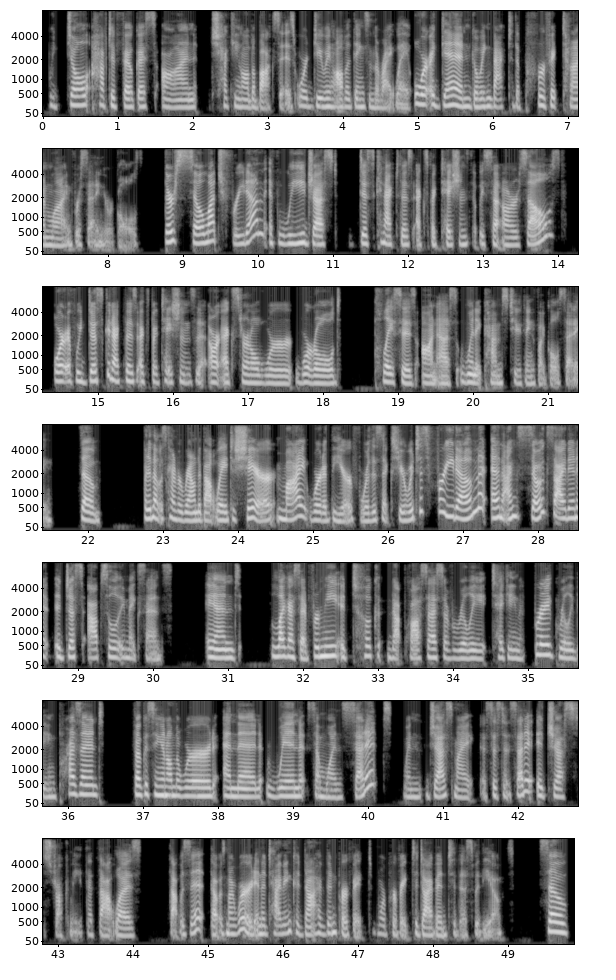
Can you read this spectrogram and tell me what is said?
We don't have to focus on checking all the boxes or doing all the things in the right way. Or again, going back to the perfect timeline for setting your goals. There's so much freedom if we just disconnect those expectations that we set on ourselves, or if we disconnect those expectations that our external wor- world places on us when it comes to things like goal setting. So but that was kind of a roundabout way to share my word of the year for this next year, which is freedom. And I'm so excited. It, it just absolutely makes sense. And like I said, for me, it took that process of really taking a break, really being present, focusing in on the word. And then when someone said it, when Jess, my assistant, said it, it just struck me that that was that was it. That was my word. And the timing could not have been perfect, more perfect to dive into this with you. So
